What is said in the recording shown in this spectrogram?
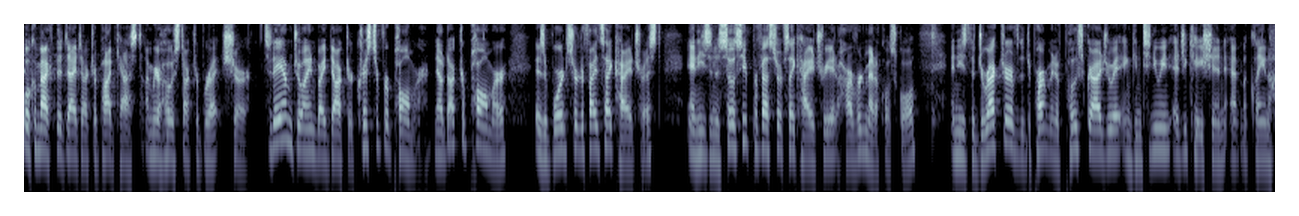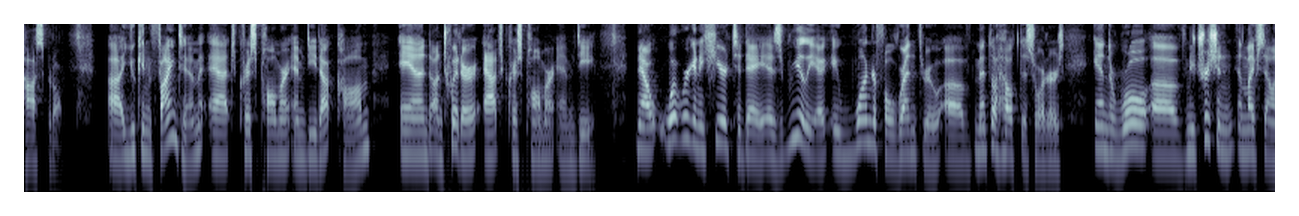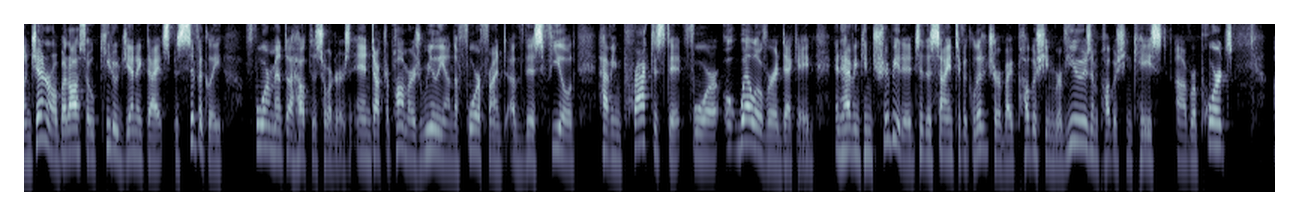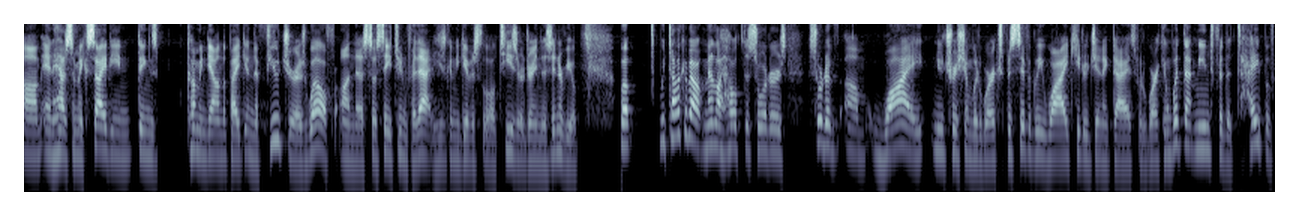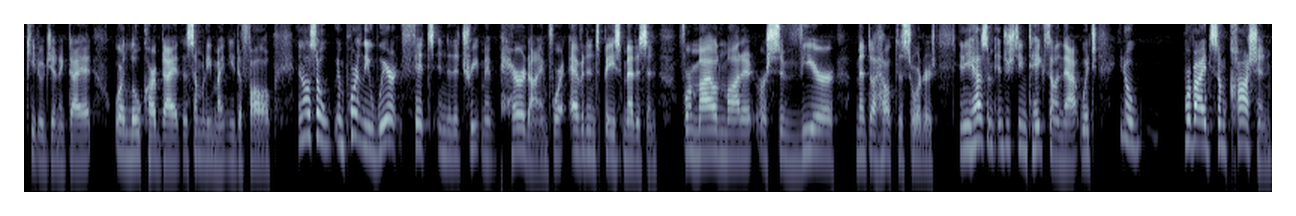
Welcome back to the Diet Doctor podcast. I'm your host, Dr. Bret Scher. Today I'm joined by Dr. Christopher Palmer. Now, Dr. Palmer is a board certified psychiatrist, and he's an associate professor of psychiatry at Harvard Medical School, and he's the director of the Department of Postgraduate and Continuing Education at McLean Hospital. Uh, you can find him at chrispalmermd.com and on Twitter at chrispalmermd. Now, what we're going to hear today is really a, a, wonderful run through of mental health disorders and the role of nutrition and lifestyle in general, but also ketogenic diet specifically for mental health disorders. And Dr. Palmer is really on the forefront of this field, having practiced it for oh, well over a decade and having contributed to the scientific literature by publishing reviews and publishing case uh, reports. Um, and has some exciting things coming down the pike in the future as well on this. So stay tuned for that. He's going to give us a little teaser during this interview. But we talk about mental health disorders, sort of um, why nutrition would work, specifically why ketogenic diets would work, and what that means for the type of ketogenic diet or low carb diet that somebody might need to follow. And also, importantly, where it fits into the treatment paradigm for evidence based medicine for mild, moderate, or severe mental health disorders. And he has some interesting takes on that, which, you know, provide some caution.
